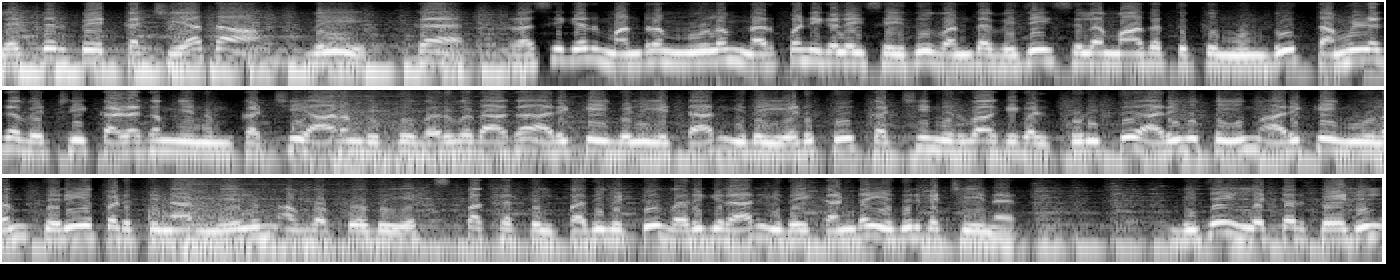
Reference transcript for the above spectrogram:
லெட்டர் பேட் கட்சியா தா? வே க ரசிகர் மன்றம் மூலம் நற்பணிகளை செய்து வந்த விஜய் சில மாதத்துக்கு முன்பு தமிழக வெற்றி கழகம் எனும் கட்சி ஆரம்பித்து வருவதாக அறிக்கை வெளியிட்டார். இதை எடுத்து கட்சி நிர்வாகிகள் குறித்து அறிவிப்பையும் அறிக்கை மூலம் தெரியப்படுத்தினார். மேலும் அவ்வப்போது எக்ஸ் பக்கத்தில் பதிவிட்டு வருகிறார். இதை கண்ட எதிர்கட்சியினர் விஜய் லெட்டர் பேடில்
